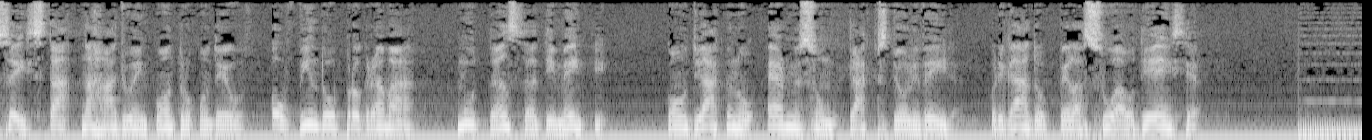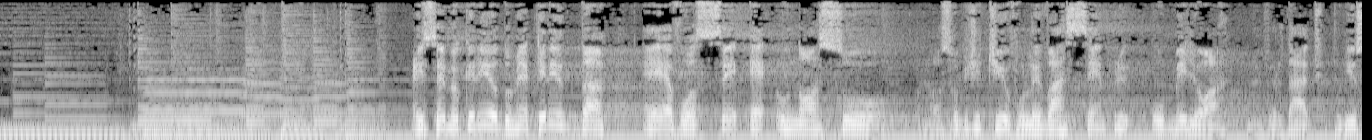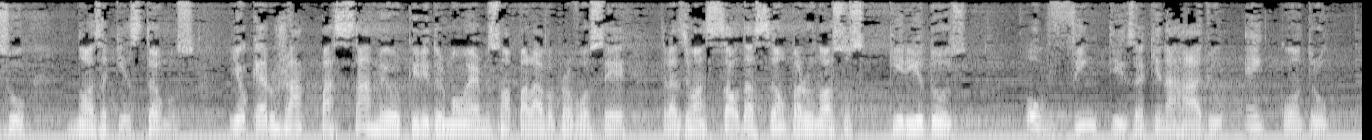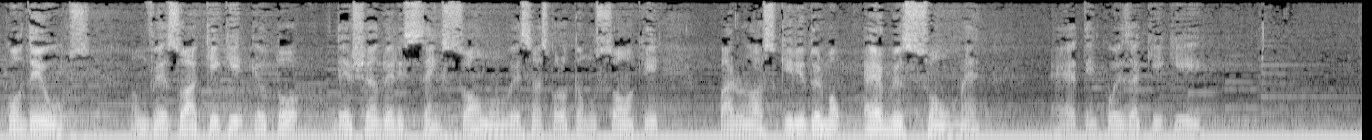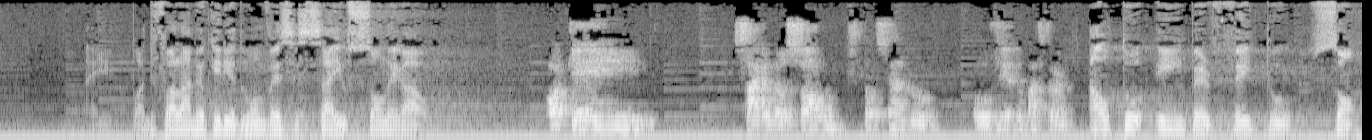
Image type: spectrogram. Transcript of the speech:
Você está na Rádio Encontro com Deus, ouvindo o programa Mudança de Mente, com o diácono Hermeson Jacques de Oliveira. Obrigado pela sua audiência. É isso aí, meu querido, minha querida. É você é o nosso nosso objetivo, levar sempre o melhor, não é verdade? Por isso nós aqui estamos. E eu quero já passar, meu querido irmão Hermes, uma palavra para você, trazer uma saudação para os nossos queridos ouvintes aqui na rádio Encontro com Deus. Vamos ver só aqui que eu estou deixando ele sem som. Vamos ver se nós colocamos som aqui para o nosso querido irmão Hermeson, né? É, tem coisa aqui que. Aí, pode falar, meu querido. Vamos ver se sai o som legal. Ok. Sai o meu som? Estou sendo ouvido, pastor? Alto e imperfeito som.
